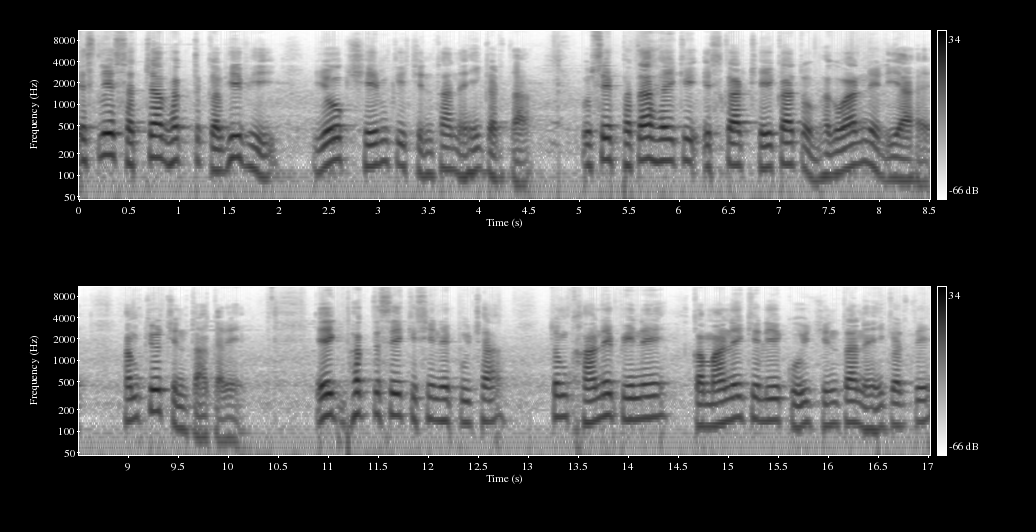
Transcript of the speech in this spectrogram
इसलिए सच्चा भक्त कभी भी योग क्षेम की चिंता नहीं करता। उसे पता है कि इसका ठेका तो भगवान ने लिया है, हम क्यों चिंता करें? एक भक्त से किसी ने पूछा, तुम खाने, पीने, कमाने के लिए कोई चिंता नहीं करते?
